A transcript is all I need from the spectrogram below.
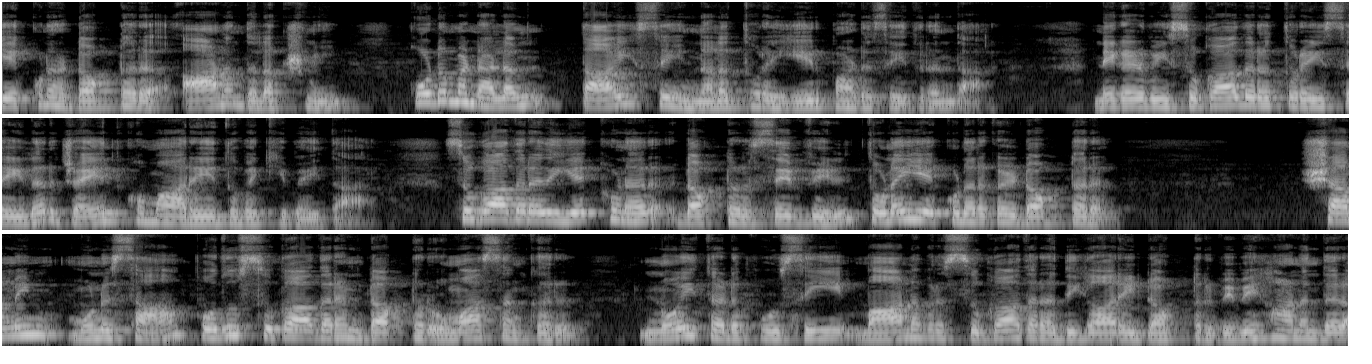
இயக்குநர் டாக்டர் ஆனந்தலட்சுமி குடும்ப நலம் தாய் செய் நலத்துறை ஏற்பாடு செய்திருந்தார். நிகழ்வை சுகாதாரத்துறை செயலர் ஜெயந்த்குமாரே துவக்கி வைத்தார். சுகாதார இயக்குனர் டாக்டர் செவ்வில் துணை இயக்குநர்கள் டாக்டர் ஷமீம் முனுசா பொது சுகாதாரம் டாக்டர் உமாசங்கர் நோய் தடுப்பூசி மாணவர் சுகாதார அதிகாரி டாக்டர் விவேகானந்தர்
